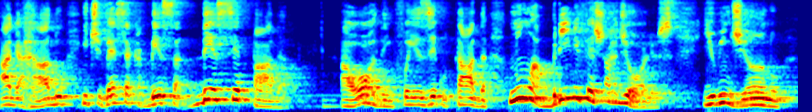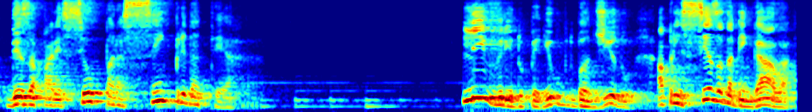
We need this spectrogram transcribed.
agarrado e tivesse a cabeça decepada. A ordem foi executada num abrir e fechar de olhos, e o indiano desapareceu para sempre da terra. Livre do perigo do bandido, a princesa da Bengala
